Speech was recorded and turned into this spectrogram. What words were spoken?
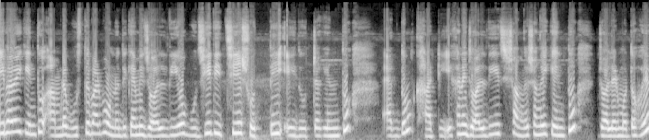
এইভাবেই কিন্তু আমরা বুঝতে পারব, অন্যদিকে আমি জল দিয়েও বুঝিয়ে দিচ্ছি যে সত্যিই এই দুধটা কিন্তু একদম খাঁটি। এখানে জল দিয়েছি, সঙ্গে সঙ্গে কিন্তু জলের মতো হয়ে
